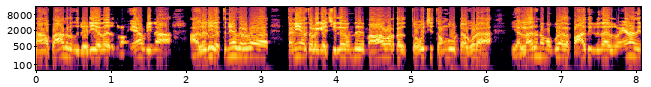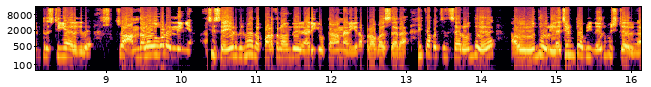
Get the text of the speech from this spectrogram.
நாங்க பாக்குறதுக்கு ரெடியா தான் இருக்கிறோம். ஏன் அப்படின்னா ஆல்ரெடி எத்தனையோ தடவை தனியார் தொலைக்காட்சியில வந்து மகாபாரதத்தை துவச்சி தொங்க விட்டா கூட எல்லாரும் நம்ம போய் அதை பார்த்துக்கிட்டு தான் இருக்கோம். ஏன்னா அது இன்ட்ரெஸ்டிங்கா இருக்குது. சோ அந்த அளவு கூட இல்லைங்க. வச்சு செய்யறதுக்கு அந்த படத்துல வந்து நடிக்க விட்டாங்கன்னு நினைக்கிறேன் பிரபாஸ் சார். அமிதாப் பச்சன் சார் வந்து அவர் வந்து ஒரு லெஜண்ட் அப்படி நிரூபிச்சிட்டாருங்க.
